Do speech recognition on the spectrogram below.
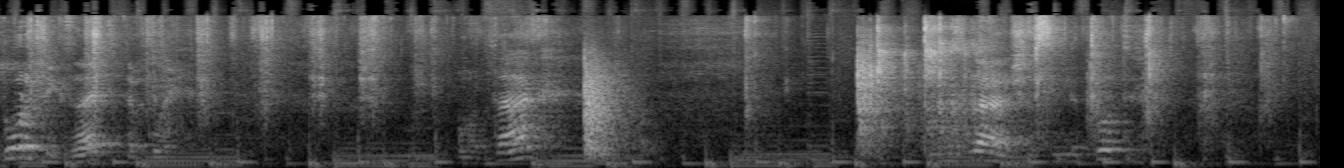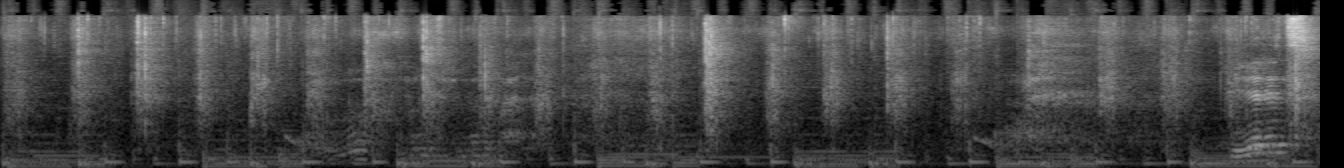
тортик, знаете, такой. Вот так. Не знаю, сейчас или тот, Перец.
